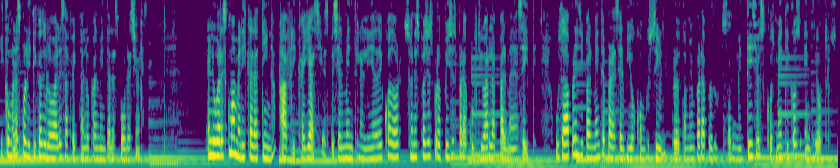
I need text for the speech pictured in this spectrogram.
y cómo las políticas globales afectan localmente a las poblaciones. En lugares como América Latina, África y Asia, especialmente en la línea de Ecuador, son espacios propicios para cultivar la palma de aceite, usada principalmente para hacer biocombustible, pero también para productos alimenticios, cosméticos, entre otros.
